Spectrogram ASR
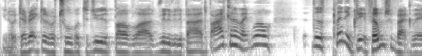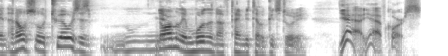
you know, directors were told what to do, blah blah blah, really really bad." But I kind of like, well, there's plenty of great films from back then, and also two hours is normally more than enough time to tell a good story. Yeah, yeah, of course.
